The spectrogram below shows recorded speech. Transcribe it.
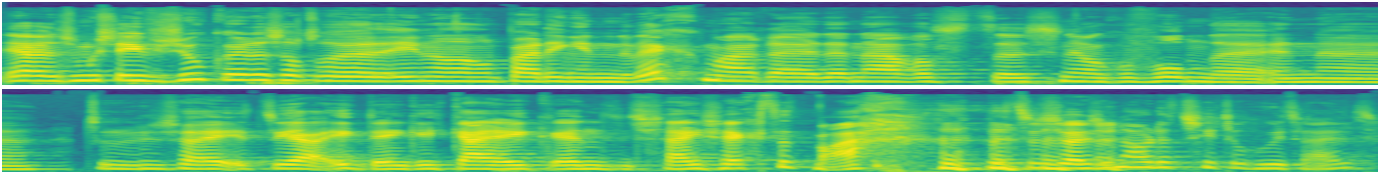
ja, ze moest even zoeken. Er zat een, een paar dingen in de weg. Maar eh, daarna was het eh, snel gevonden. En eh, toen zei het, ja, ik denk, ik kijk. En zij zegt het maar. en toen zei ze, nou, dat ziet er goed uit.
